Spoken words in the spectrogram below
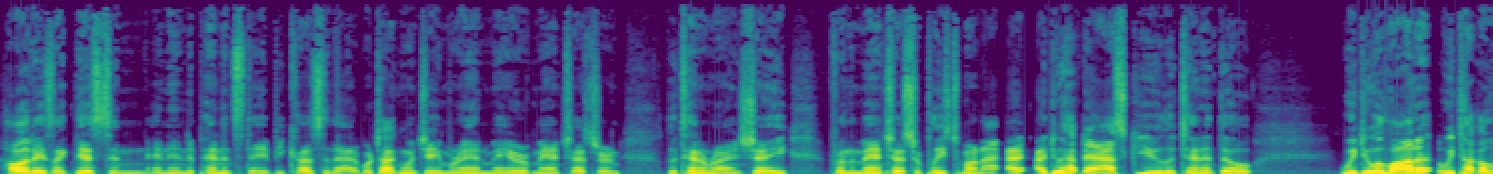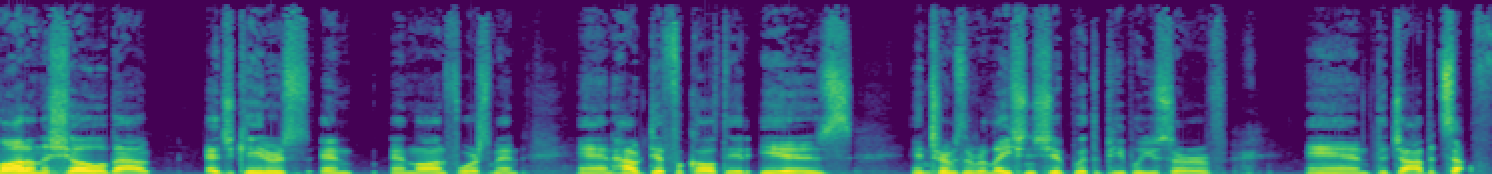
holidays like this and, and Independence Day because of that. We're talking with Jay Moran, Mayor of Manchester, and Lieutenant Ryan Shea from the Manchester Police Department. I, I, I do have to ask you, Lieutenant, though. We do a lot of we talk a lot on the show about educators and and law enforcement and how difficult it is in terms of the relationship with the people you serve and the job itself.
